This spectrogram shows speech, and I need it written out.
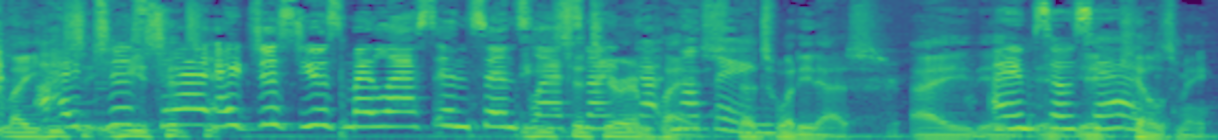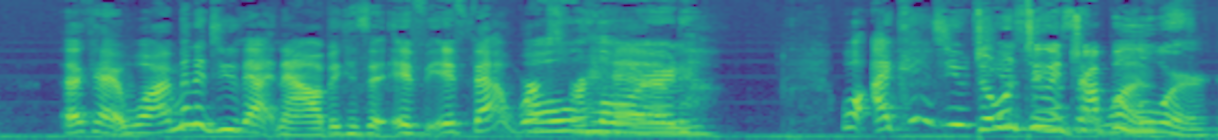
he, like, he, I s- just he sits, had, I just used my last incense he last sits night here and in place. nothing. That's what he does. I, it, I am so it, sad. It kills me. Okay, well, I'm going to do that now because if if that works Oh, for Lord. him, well, I can do. Don't do it. Drop a lure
